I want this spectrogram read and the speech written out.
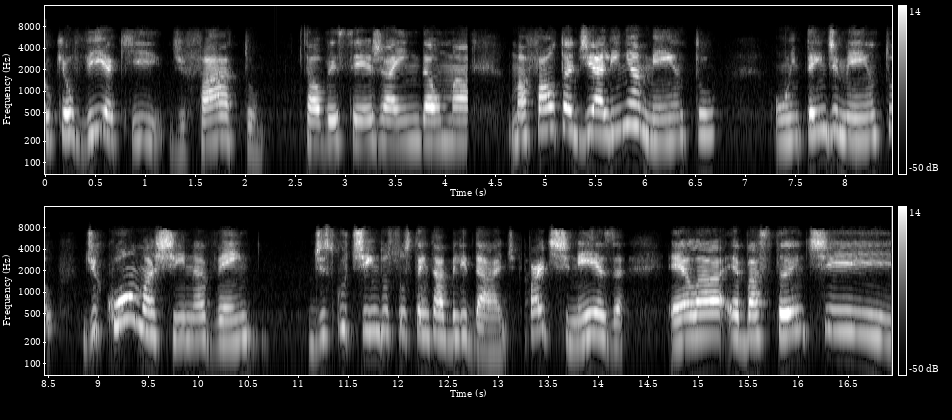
o que eu vi aqui, de fato, talvez seja ainda uma, uma falta de alinhamento, um entendimento de como a China vem discutindo sustentabilidade. A parte chinesa, ela é bastante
